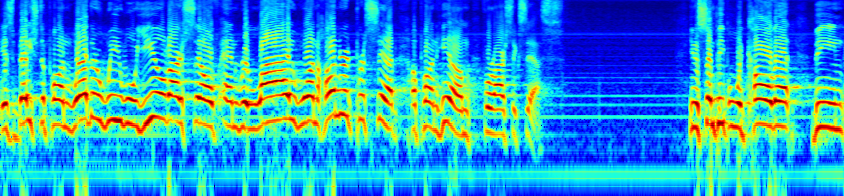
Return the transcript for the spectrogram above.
is based upon whether we will yield ourselves and rely 100% upon Him for our success. You know, some people would call that being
